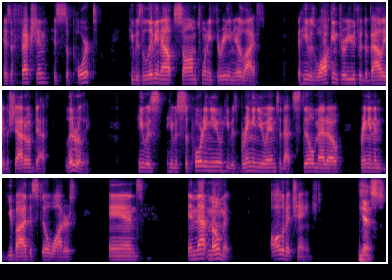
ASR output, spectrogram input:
his affection, his support. He was living out Psalm 23 in your life, that he was walking through you through the valley of the shadow of death, literally. He was he was supporting you. He was bringing you into that still meadow, bringing in you by the still waters. And in that moment, all of it changed. Yes.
